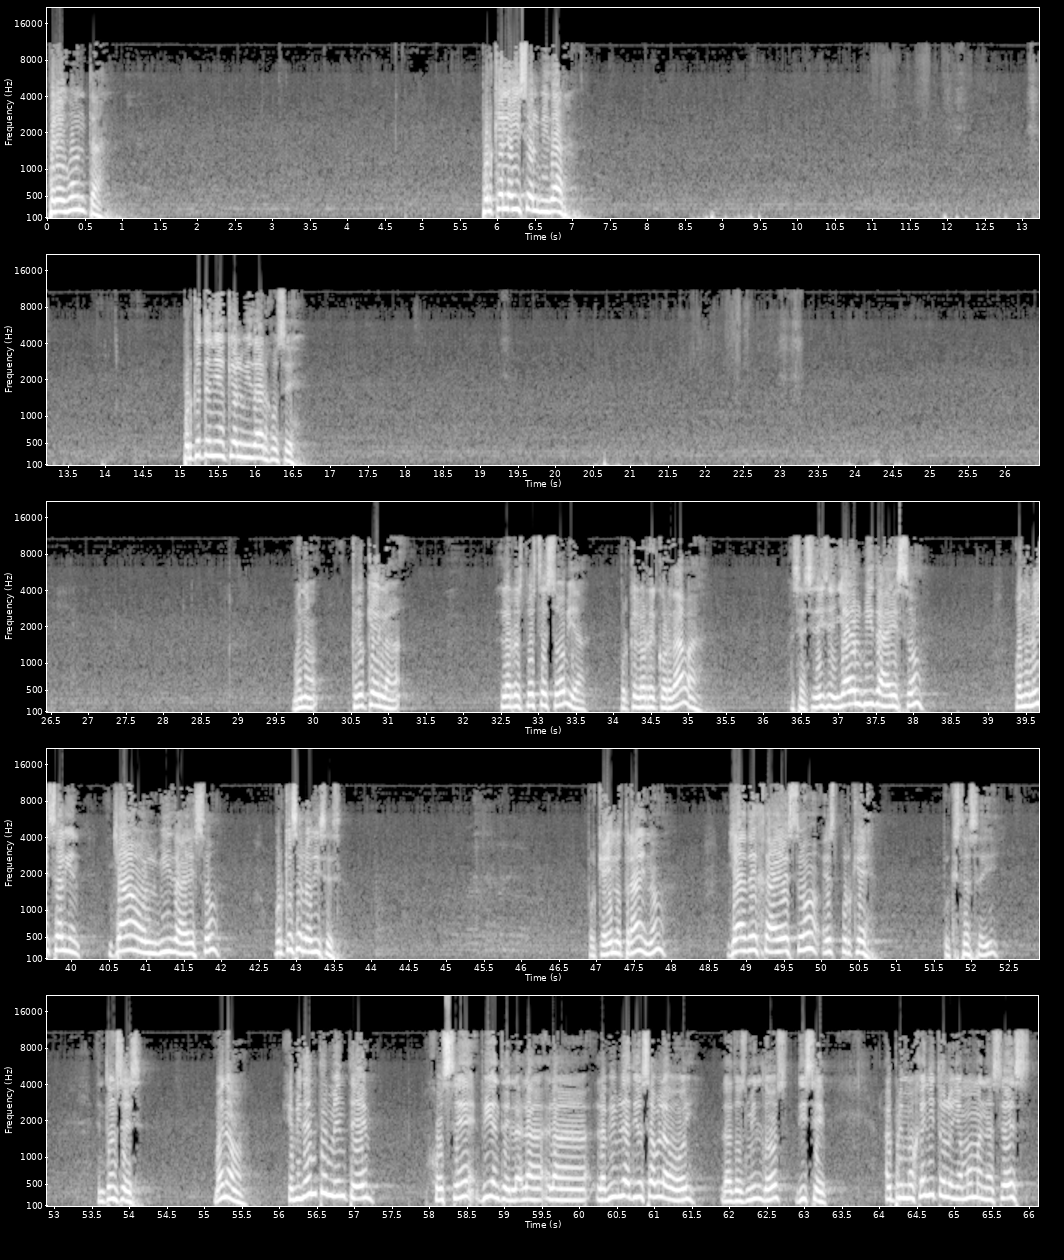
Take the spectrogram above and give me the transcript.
Pregunta. ¿Por qué le hizo olvidar? ¿Por qué tenía que olvidar José? Bueno, creo que la, la respuesta es obvia, porque lo recordaba. O sea, si dicen, ya olvida eso, cuando le dice a alguien, ya olvida eso, ¿por qué se lo dices? Porque ahí lo trae, ¿no? Ya deja eso, es porque, porque estás ahí. Entonces, bueno, evidentemente, José, fíjate, la, la, la, Biblia Dios habla hoy, la 2002, dice, al primogénito lo llamó Manasés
